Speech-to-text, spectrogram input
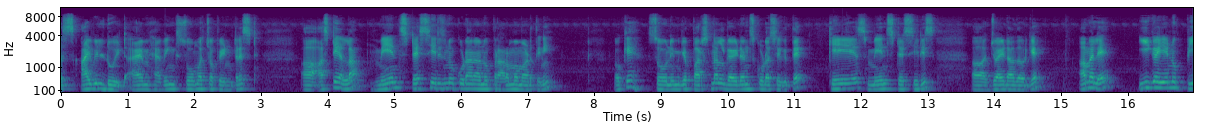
yes I will do it I am having so much of uh, ಅಷ್ಟೇ ಅಲ್ಲ ಮೇನ್ ಟೆಸ್ಟ್ ಸೀರೀಸ್ನು ಕೂಡ ನಾನು ಪ್ರಾರಂಭ ಮಾಡ್ತೀನಿ. ಓಕೆ ಸೊ ನಿಮಗೆ ಪರ್ಸ್ನಲ್ ಗೈಡೆನ್ಸ್ ಕೂಡ ಸಿಗುತ್ತೆ. K A S main test series join ಆದವ್ರಿಗೆ. ಆಮೇಲೆ ಈಗ ಏನು ಪಿ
